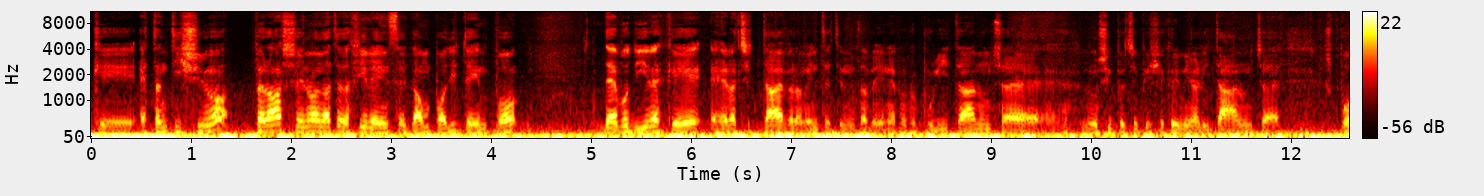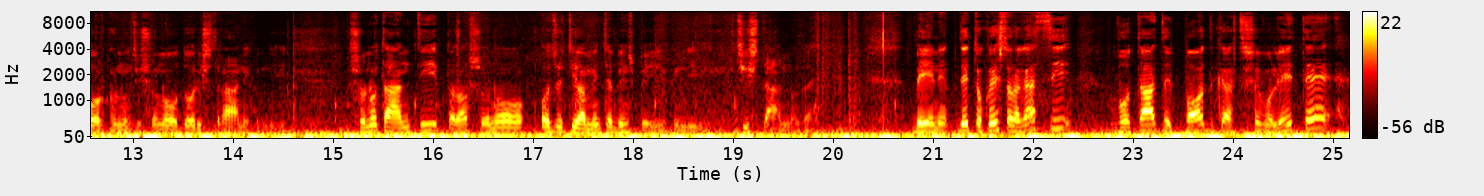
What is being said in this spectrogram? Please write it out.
che è tantissimo, però se non andate da Firenze da un po' di tempo devo dire che eh, la città è veramente tenuta bene, è proprio pulita, non, non, si percepisce criminalità, non c'è sporco, non ci sono odori strani, quindi sono tanti, però sono oggettivamente ben spesi, quindi ci stanno. Dai. Bene, detto questo ragazzi, votate il podcast se volete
